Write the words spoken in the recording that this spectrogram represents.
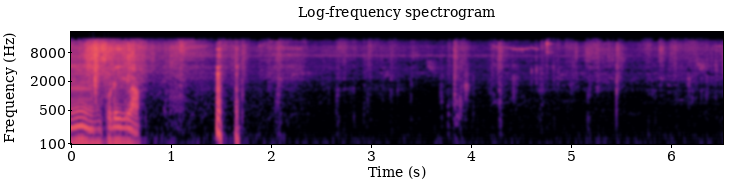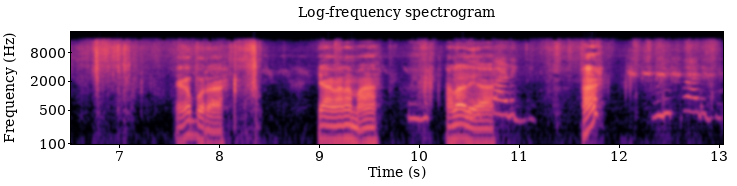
ம் பிடிக்கலாம். எங்கே போகிற ஏன் வேணாமா? நல்லா இல்லையா? ஆ? புளிப்பாடுக்கு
